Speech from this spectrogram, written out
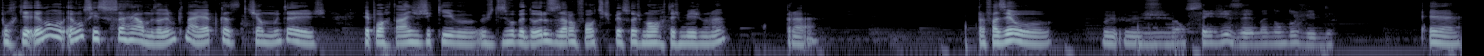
Porque eu não, eu não sei se isso é real, mas eu lembro que na época tinha muitas reportagens de que os desenvolvedores usaram fotos de pessoas mortas mesmo, né? Pra, pra fazer o, os... Não sei dizer, mas não duvido. É.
